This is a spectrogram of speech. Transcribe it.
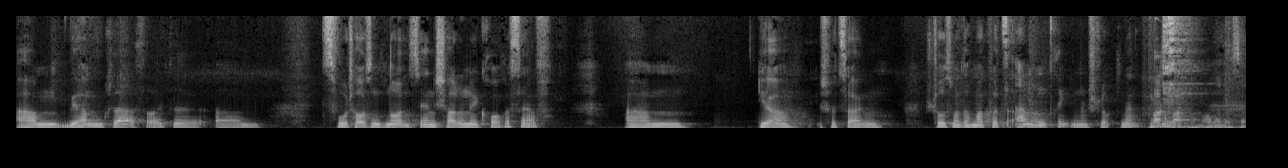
Ähm, wir haben im Glas heute ähm, 2019 Chardonnay Grand Reserve. Ähm, ja, ich würde sagen, stoßen wir doch mal kurz an und trinken einen Schluck, ne? Machen wir. Dann machen wir das so.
